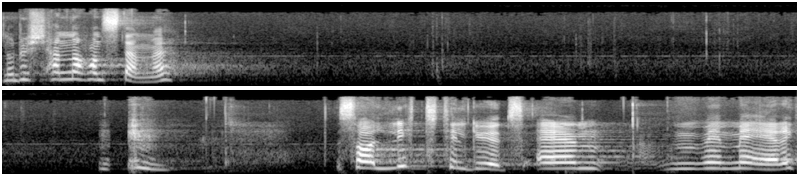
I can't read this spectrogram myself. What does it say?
Når du kjenner hans stemme. Så lytt til Gud. med, Erik,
